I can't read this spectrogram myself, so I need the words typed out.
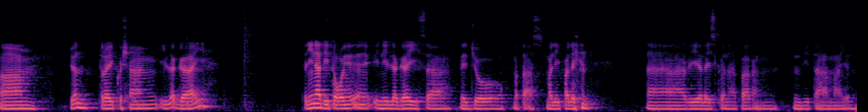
Um, yun, try ko siyang ilagay. Kanina dito ko inilagay sa medyo mataas. Mali pala yun. Na-realize ko na parang hindi tama yun.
